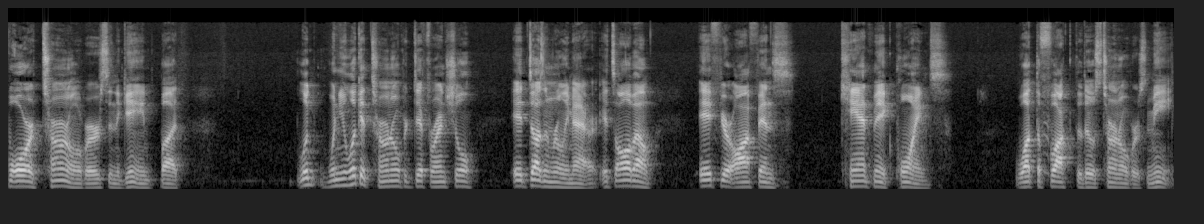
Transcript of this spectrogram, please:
four turnovers in the game, but look when you look at turnover differential, it doesn't really matter. It's all about if your offense can't make points, what the fuck do those turnovers mean?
